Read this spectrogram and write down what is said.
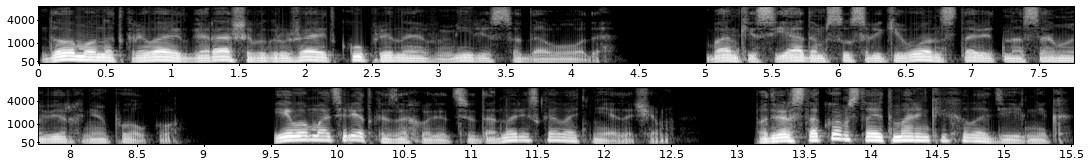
Дома он открывает гараж и выгружает купленное в мире садовода. Банки с ядом Сусаликивон ставит на самую верхнюю полку. Его мать редко заходит сюда, но рисковать незачем. Под верстаком стоит маленький холодильник.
